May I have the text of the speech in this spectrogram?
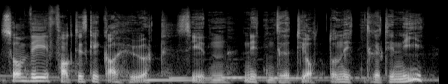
som vi faktisk ikke har hørt siden 1938 og 1939.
